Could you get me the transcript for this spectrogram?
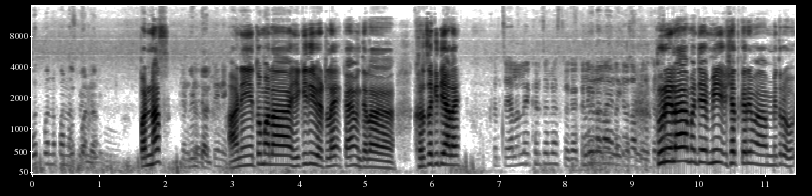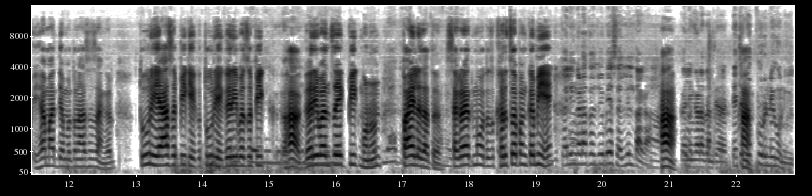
उत्पन्न पन्नास उत्पन्न. पन्नास? क्विंटल. आणि तुम्हाला हे किती भेटलाय? काय म्हणते त्याला खर्च किती आलाय? खर्च याला लय खर्च नसतो काय कलिंगडा लावला तेव्हाच आपल्याला खर्च. तुरीला म्हणजे मी शेतकरी अं, मित्र हो, ह्या माध्यमातून असं सांगेल. तूर हे असं पीक आहे तूर हे गरिबाचं पीक हा गरिबांचं एक पीक म्हणून पाहिलं जातं. सगळ्यात महत्वाचं खर्च पण कमी आहे. कलिंगडाचा जो बेसल दिलता का? हा. कलिंगडाचा आणि तूर निघून गेली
